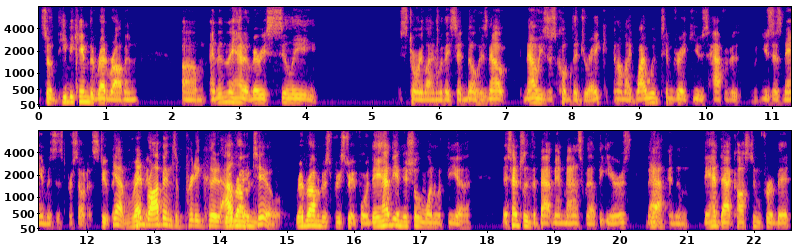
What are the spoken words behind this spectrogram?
so he became the Red Robin. Um, and then they had a very silly storyline where they said, no, his now now he's just called the Drake. And I'm like, why would Tim Drake use half of it, use his name as his persona? Stupid. Yeah, Red Stupid. Robin's a pretty good Red outfit Robin, too. Red Robin was pretty straightforward. They had the initial one with the uh essentially the Batman mask without the ears. That, yeah. And then they had that costume for a bit.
